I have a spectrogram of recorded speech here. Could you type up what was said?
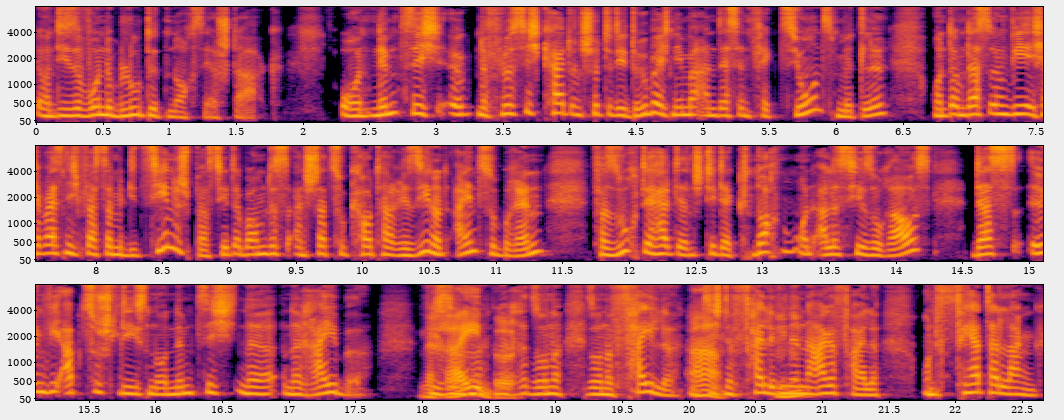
Und diese Wunde blutet noch sehr stark. Und nimmt sich irgendeine Flüssigkeit und schüttet die drüber. Ich nehme an Desinfektionsmittel. Und um das irgendwie, ich weiß nicht, was da medizinisch passiert, aber um das anstatt zu kautarisieren und einzubrennen, versucht er halt, dann steht der Knochen und alles hier so raus, das irgendwie abzuschließen und nimmt sich eine, eine Reibe. Eine so Reibe? Eine, so, eine, so eine Feile. Nimmt ah. sich eine Feile wie mhm. eine Nagelfeile und fährt da lang.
